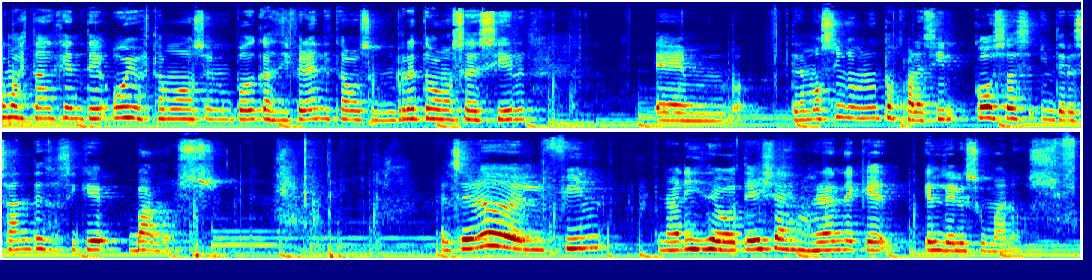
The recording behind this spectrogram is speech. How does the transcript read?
¿Cómo están gente? Hoy estamos en un podcast diferente, estamos en un reto, vamos a decir... em, tenemos 5 minutos para decir cosas interesantes, así que vamos. El cerebro del delfín, nariz de botella, es más grande que el de los humanos.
